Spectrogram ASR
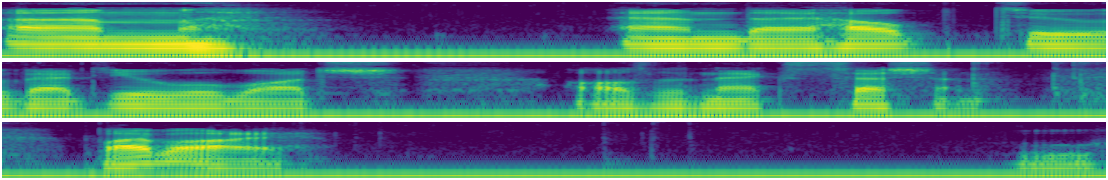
um, and I hope to that you will watch also the next session. Bye bye. Ooh.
